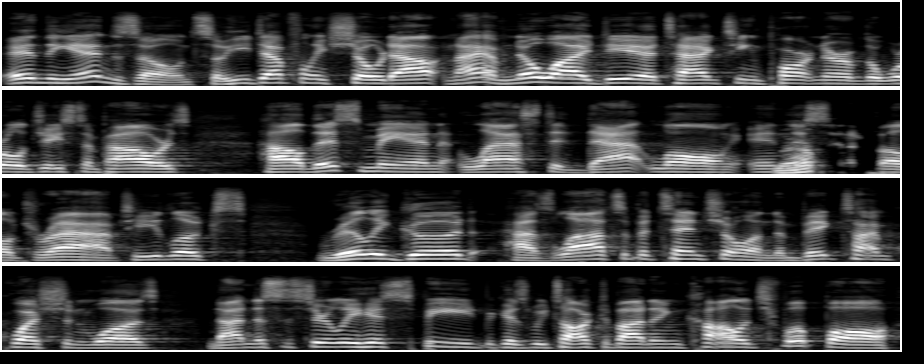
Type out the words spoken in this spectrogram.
in the end zone. So he definitely showed out, and I have no idea, tag team partner of the world, Jason Powers, how this man lasted that long in Well. this NFL draft. He looks really good, has lots of potential, and the big time question was not necessarily his speed because we talked about it in college football.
